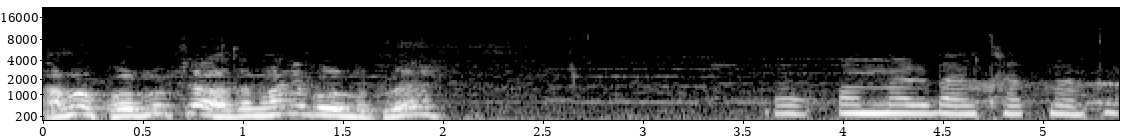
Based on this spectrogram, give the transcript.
Ama kolluk da aldım. Hani kolluklar? Onları ben takmadım.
